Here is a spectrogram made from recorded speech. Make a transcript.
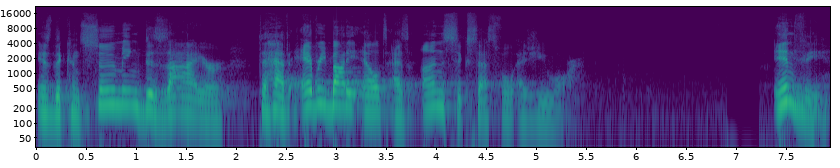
is the consuming desire to have everybody else as unsuccessful as you are. Envy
